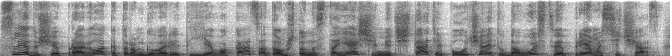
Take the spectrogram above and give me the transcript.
Следующее правило, о котором говорит Ева Кац, о том, что настоящий мечтатель получает удовольствие прямо сейчас –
